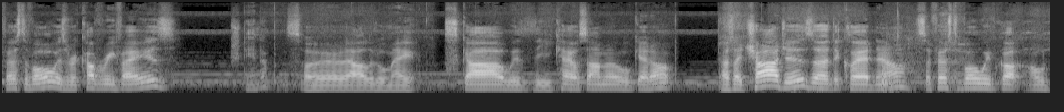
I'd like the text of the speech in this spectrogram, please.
First of all is recovery phase. Stand up. So our little mate Scar with the Chaos Armor will get up. Right, so charges are declared now. So first of all, we've got old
